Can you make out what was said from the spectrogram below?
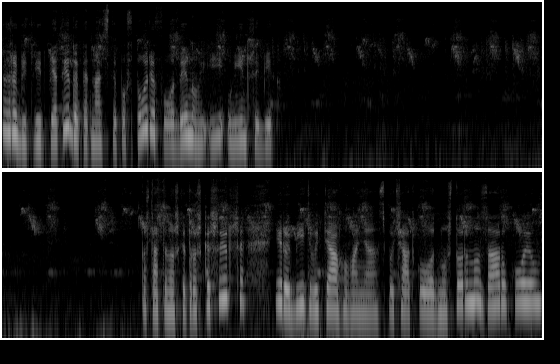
Зробіть від 5 до 15 повторів у один і у інший бік. Поставте ножки трошки ширше і робіть витягування спочатку в одну сторону за рукою.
